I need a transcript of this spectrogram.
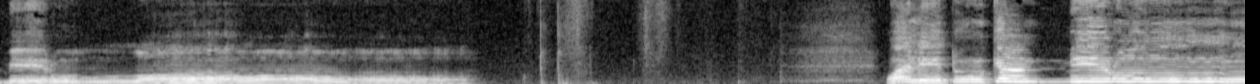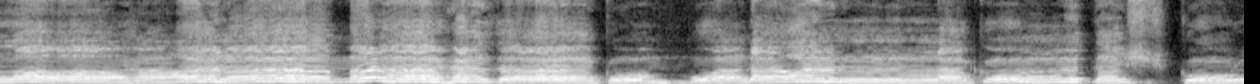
ولتكبروا الله. ولتكبروا الله على ما هداكم ولعلكم تشكرون.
